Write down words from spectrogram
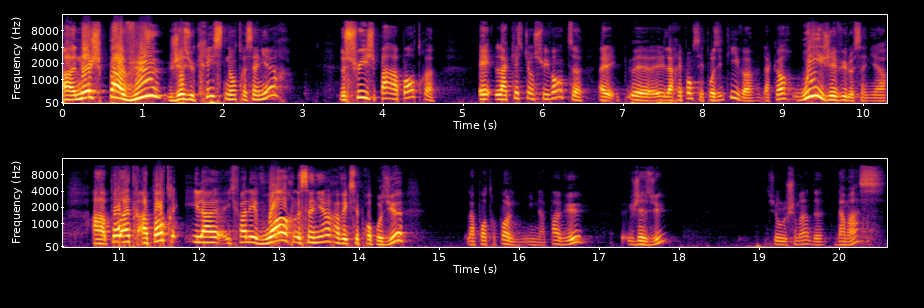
euh, n'ai-je pas vu Jésus-Christ, notre Seigneur? Ne suis-je pas apôtre? Et la question suivante, euh, la réponse est positive, d'accord? Oui, j'ai vu le Seigneur. pour être apôtre, il, il fallait voir le Seigneur avec ses propres yeux. L'apôtre Paul, il n'a pas vu Jésus sur le chemin de Damas.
